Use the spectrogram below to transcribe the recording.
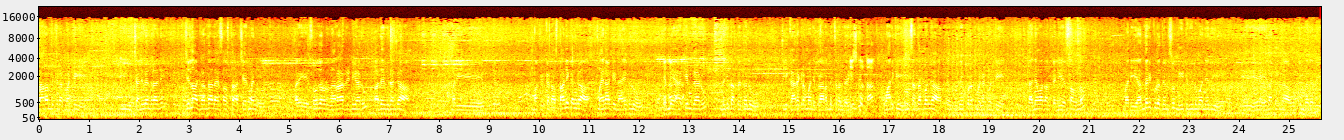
ప్రారంభించినటువంటి ఈ చలివేంద్రాన్ని జిల్లా గ్రంథాలయ సంస్థ చైర్మన్ మరి సోదరుడు నరహర్ రెడ్డి గారు అదేవిధంగా మరి మాకు ఇక్కడ స్థానికంగా మైనార్టీ నాయకులు ఎంఏ హకీం గారు మిగతా పెద్దలు ఈ కార్యక్రమాన్ని ప్రారంభించడం జరిగింది. వారికి ఈ సందర్భంగా మేము హృదయపూర్వకమైనటువంటి ధన్యవాదాలు తెలియజేస్తా ఉన్నాం. మరి అందరికీ కూడా తెలుసు నీటి విలువ అనేది ఏ ఏ రకంగా ఉంటుందనేది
